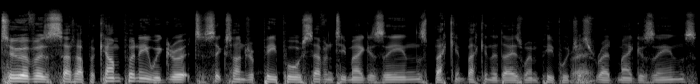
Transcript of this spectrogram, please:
two of us set up a company. We grew it to 600 people, 70 magazines. Back in back in the days when people just read magazines,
